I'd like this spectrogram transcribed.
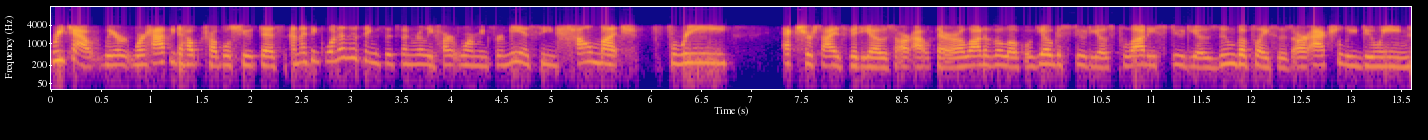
reach out. We're we're happy to help troubleshoot this. And I think one of the things that's been really heartwarming for me is seeing how much free exercise videos are out there. A lot of the local yoga studios, Pilates studios, Zumba places are actually doing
